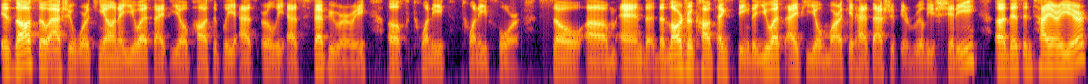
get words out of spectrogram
is also actually working on a US IPO, possibly as early as February of 2024. So, um, and the larger context being the US IPO market has actually been really shitty uh, this entire year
